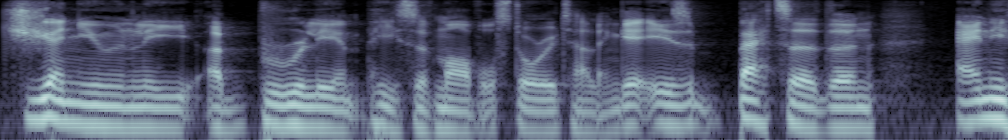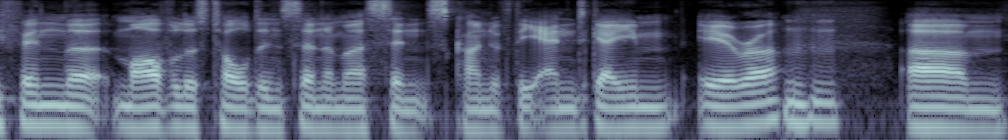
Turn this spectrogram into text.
genuinely a brilliant piece of Marvel storytelling. It is better than anything that Marvel has told in cinema since kind of the Endgame era. Um,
